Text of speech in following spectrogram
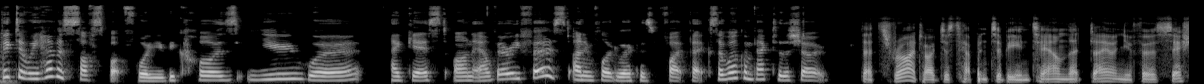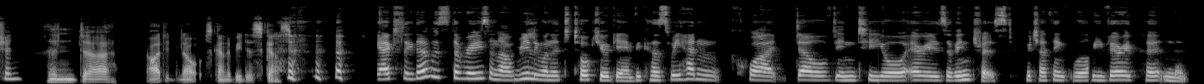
Victor, we have a soft spot for you because you were a guest on our very first Unemployed Workers Fight Back. So, welcome back to the show. That's right. I just happened to be in town that day on your first session, and uh, I didn't know it was going to be discussed. Actually, that was the reason I really wanted to talk to you again because we hadn't quite delved into your areas of interest, which I think will be very pertinent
